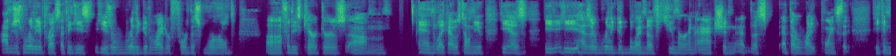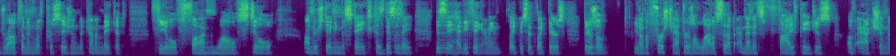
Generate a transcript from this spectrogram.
I'm just really impressed. I think he's he's a really good writer for this world, uh, for these characters. Um, and like I was telling you, he has he he has a really good blend of humor and action at the at the right points that he can drop them in with precision to kind of make it feel fun while still understanding the stakes because this is a this is a heavy thing. I mean, like we said, like there's there's a you know the first chapter is a lot of setup and then it's five pages of action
